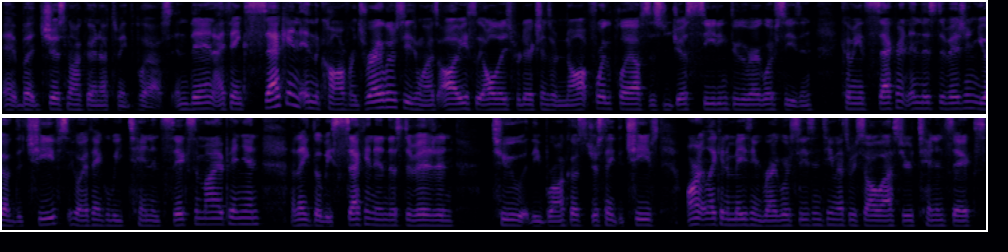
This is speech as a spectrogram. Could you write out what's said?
Eh, but just not good enough to make the playoffs. And then I think second in the conference, regular season wise, obviously all these predictions are not for the playoffs. This is just seeding through the regular season. Coming in second in this division, you have the Chiefs, who I think will be ten and six in my opinion. I think they'll be second in this division to the Broncos. Just think the Chiefs aren't like an amazing regular season team as we saw last year, ten and six.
